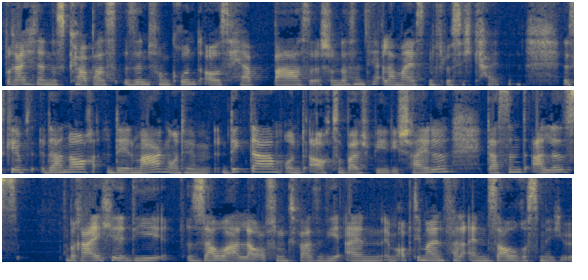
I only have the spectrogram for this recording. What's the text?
Bereiche deines Körpers sind vom Grund aus her basisch und das sind die allermeisten Flüssigkeiten. Es gibt dann noch den Magen und den Dickdarm und auch zum Beispiel die Scheide. Das sind alles Bereiche, die sauer laufen, quasi, die einen, im optimalen Fall ein saures Milieu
